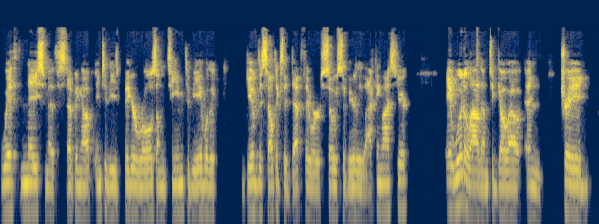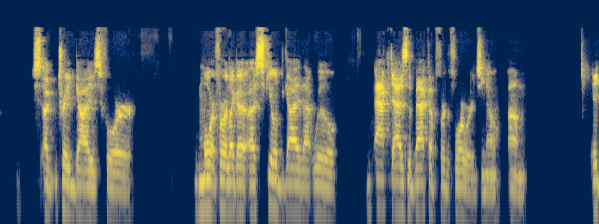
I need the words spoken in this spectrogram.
with Nesmith stepping up into these bigger roles on the team to be able to give the Celtics a depth they were so severely lacking last year, it would allow them to go out and trade uh, trade guys for more for like a, a skilled guy that will act as the backup for the forwards. You know, um, it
